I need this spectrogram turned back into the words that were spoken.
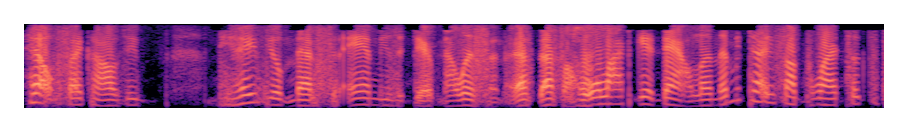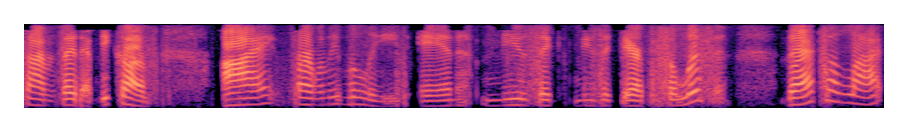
health psychology, behavioral medicine and music therapy. Now listen, that's that's a whole lot to get down. Let, let me tell you something why I took the time to say that because I firmly believe in music music therapy. So listen, that's a lot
